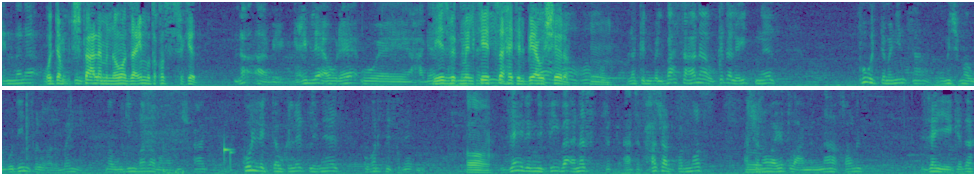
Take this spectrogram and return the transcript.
إن أنا وأنت ما كنتش تعلم إن. هو زعيم متخصص في كده لا جايب لي أوراق وحاجات بيثبت سليمة. صحة البيع آه، والشراء. آه، آه،. آه. لكن بالبحث عنها وكده لقيت ناس فوق ال 80 سنة ومش موجودين في الغربية موجودين بره ما فيش حاجة. كل التوكيلات لناس كبار في السن. آه. زائد إن في بقى ناس تت- هتتحشر في النص عشان هو يطلع منها خالص. زي كده.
